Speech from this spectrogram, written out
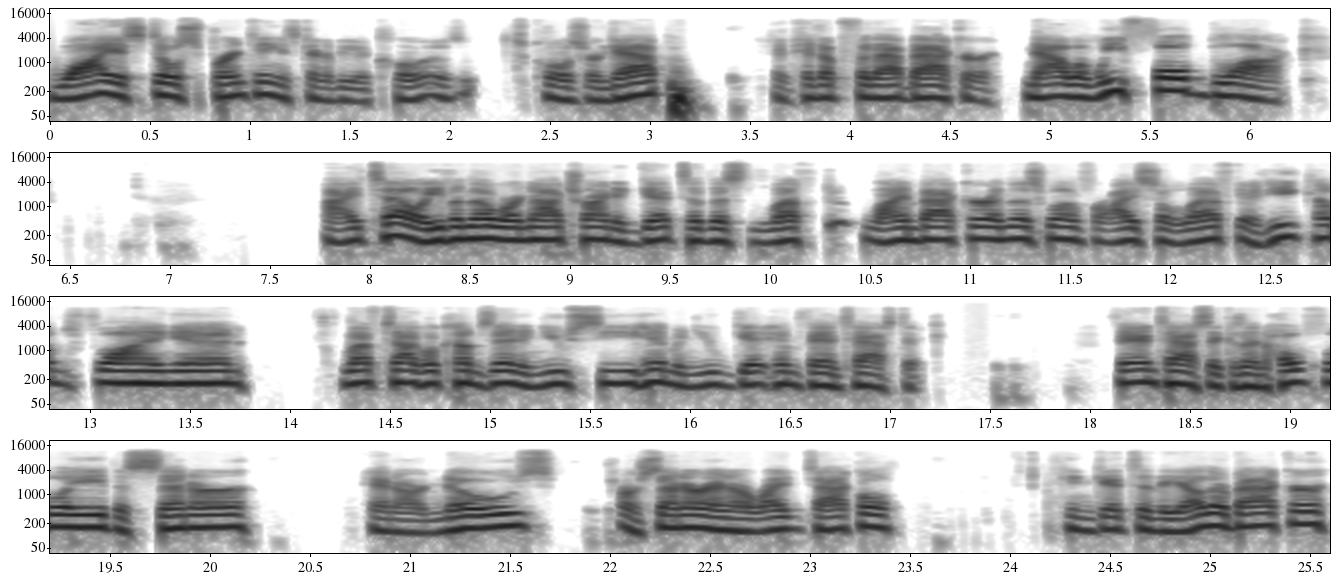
Y is still sprinting. It's going to be a close, closer gap and hit up for that backer. Now, when we fold block, I tell, even though we're not trying to get to this left linebacker in this one for ISO left, if he comes flying in, left tackle comes in and you see him and you get him, fantastic. Fantastic. Because then hopefully the center and our nose our center and our right tackle can get to the other backer.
